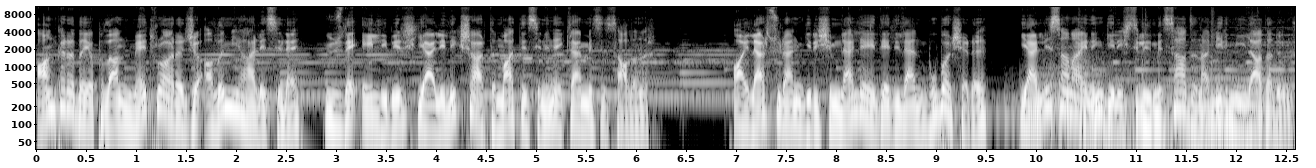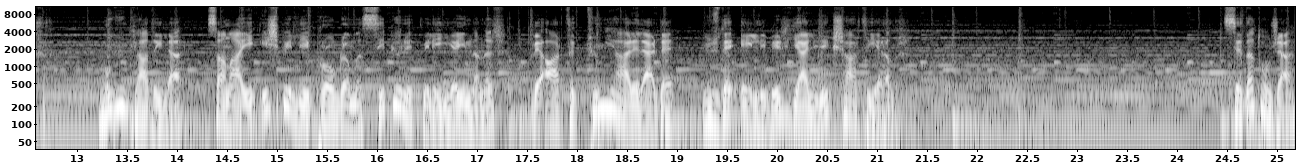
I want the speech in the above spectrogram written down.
Ankara'da yapılan metro aracı alım ihalesine %51 yerlilik şartı maddesinin eklenmesi sağlanır. Aylar süren girişimlerle elde edilen bu başarı, yerli sanayinin geliştirilmesi adına bir milada dönüşür. Bugünkü adıyla Sanayi İşbirliği Programı SİP yönetmeliği yayınlanır ve artık tüm ihalelerde %51 yerlilik şartı yer alır. Sedat Hoca,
